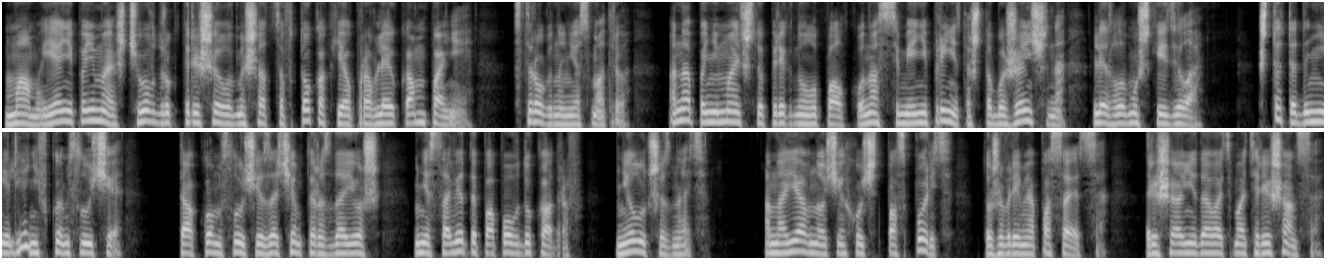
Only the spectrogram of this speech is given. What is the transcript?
«Мама, я не понимаю, с чего вдруг ты решила вмешаться в то, как я управляю компанией?» Строго на нее смотрю. Она понимает, что перегнула палку. У нас в семье не принято, чтобы женщина лезла в мужские дела. «Что ты, Даниэль, я ни в коем случае...» «В таком случае зачем ты раздаешь мне советы по поводу кадров? Мне лучше знать». Она явно очень хочет поспорить, в то же время опасается. Решаю не давать матери шанса.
